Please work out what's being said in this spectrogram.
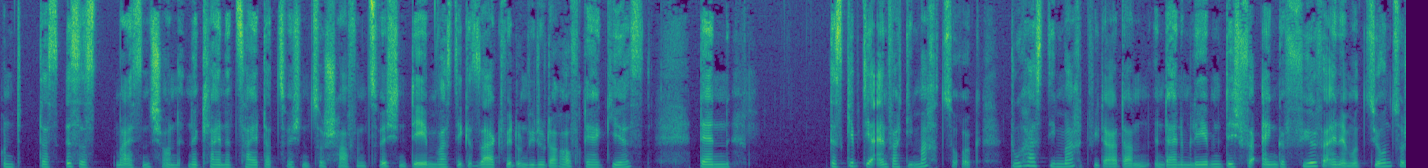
Und das ist es meistens schon, eine kleine Zeit dazwischen zu schaffen, zwischen dem, was dir gesagt wird und wie du darauf reagierst. Denn das gibt dir einfach die Macht zurück. Du hast die Macht wieder dann in deinem Leben, dich für ein Gefühl, für eine Emotion zu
